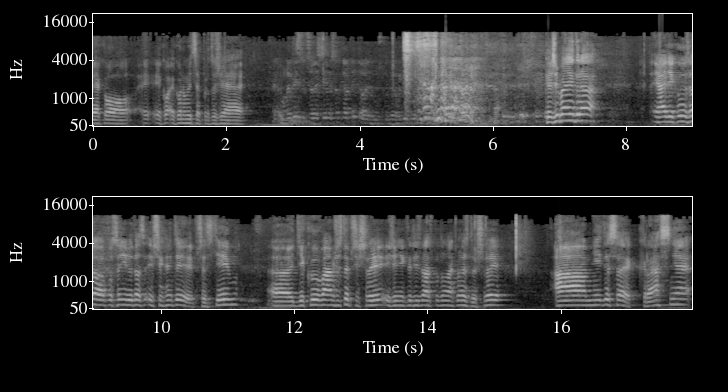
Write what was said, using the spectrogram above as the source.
jako, jako ekonomice, protože... Každopádně teda já děkuji za poslední dotaz i všechny ty předtím. Eh, děkuji vám, že jste přišli, že někteří z vás potom nakonec došli. A mějte se krásně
